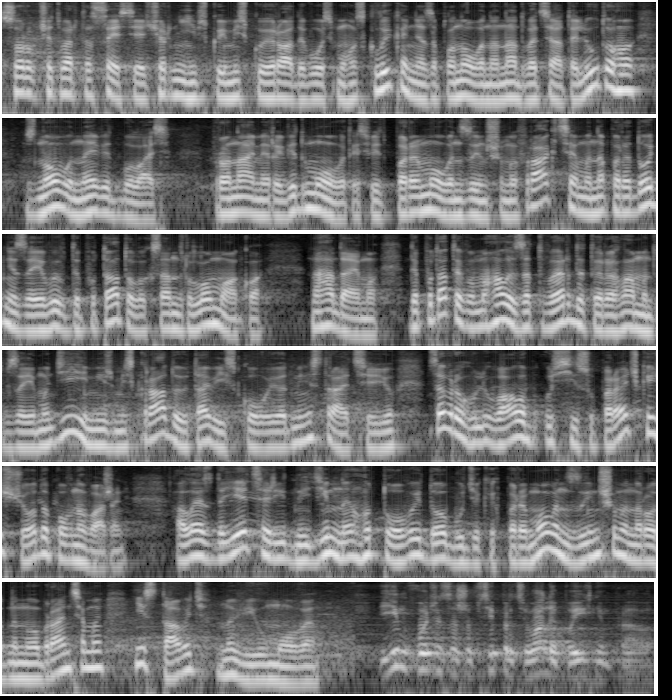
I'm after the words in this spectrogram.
44-та сесія Чернігівської міської ради 8-го скликання, запланована на 20 лютого, знову не відбулась. Про наміри відмовитись від перемовин з іншими фракціями напередодні заявив депутат Олександр Ломако. Нагадаємо, депутати вимагали затвердити регламент взаємодії між міськрадою та військовою адміністрацією. Це врегулювало б усі суперечки щодо повноважень. Але здається, рідний дім не готовий до будь-яких перемовин з іншими народними обранцями і ставить нові умови. Їм хочеться, щоб всі працювали по їхнім правилам.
